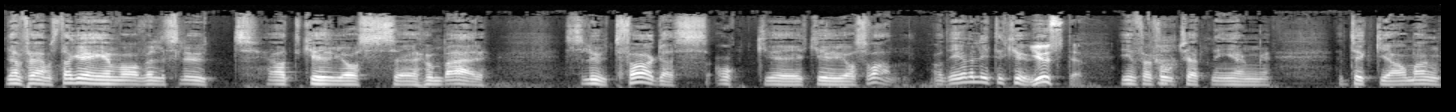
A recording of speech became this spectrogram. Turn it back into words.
den främsta grejen var väl slut, att Kyrgios eh, Humbert slutfördes och eh, Kyrgios vann. Och det är väl lite kul. Just det. inför fortsättningen tycker jag. Om man,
